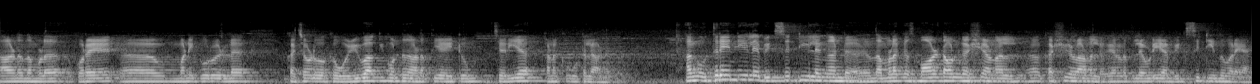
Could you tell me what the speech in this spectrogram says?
ആണ് നമ്മൾ കുറേ മണിക്കൂറുകളുടെ കച്ചവടമൊക്കെ ഒഴിവാക്കിക്കൊണ്ട് നടത്തിയ ഏറ്റവും ചെറിയ കണക്ക് കൂട്ടലാണിത് അങ്ങ് ഉത്തരേന്ത്യയിലെ ബിഗ് സിറ്റിയിലെങ്ങാണ്ട് നമ്മളൊക്കെ സ്മോൾ ടൗൺ കക്ഷിയാണല്ലോ കക്ഷികളാണല്ലോ കേരളത്തിൽ എവിടെയാണ് ബിഗ് സിറ്റി എന്ന് പറയാൻ.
